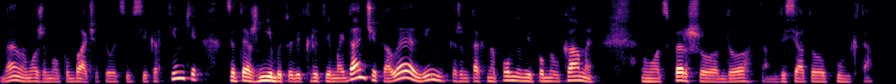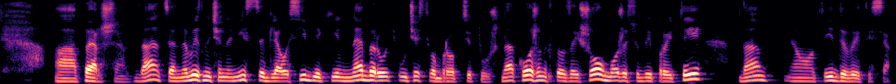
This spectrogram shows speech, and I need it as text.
Да, Ми можемо побачити оці всі картинки. Це теж нібито відкритий майданчик, але він, скажімо так, наповнений помилками от, з першого до там, 10 пункту. А перше, да, це невизначене місце для осіб, які не беруть участь в обробці туш. Да. Кожен, хто зайшов, може сюди пройти да, от, і дивитися.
